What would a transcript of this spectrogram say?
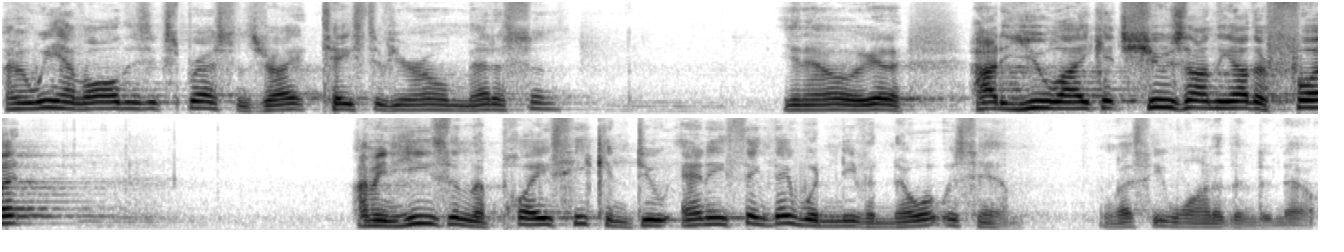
I mean, we have all these expressions, right? Taste of your own medicine. You know, we gotta, how do you like it? Shoes on the other foot. I mean, he's in the place, he can do anything. They wouldn't even know it was him unless he wanted them to know.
